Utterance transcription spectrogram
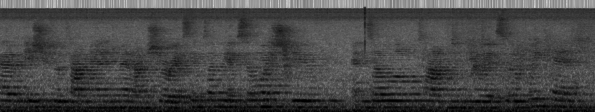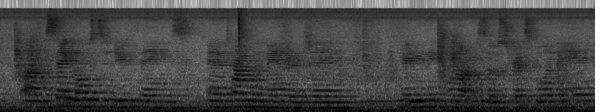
have issues with time management, I'm sure. It seems like we have so much to do and so a little time to do it. So if we can um, set goals to do things in a timely manner, then maybe things will not be so stressful in the end.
